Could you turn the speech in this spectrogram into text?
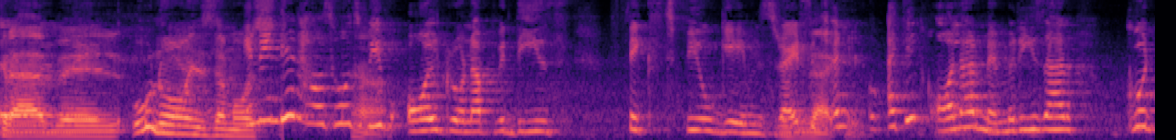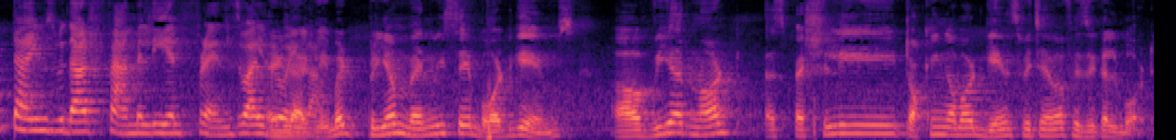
Scrabble. Uno is the most. In Indian households, Huh. we've all grown up with these fixed few games, right? Which, Exactly. and I think all our memories are good times with our family and friends while growing Exactly. up. Exactly. But Priyam, when we say board games, uh, we are not especially talking about games which have a physical board.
